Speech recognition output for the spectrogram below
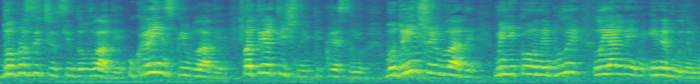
доброзичливості до влади, української влади, патріотичної підкреслюю, бо до іншої влади ми ніколи не були лояльними і не будемо.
